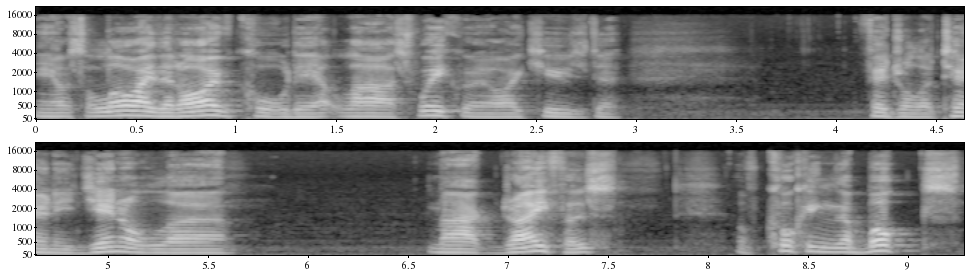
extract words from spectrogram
Now, it's a lie that I've called out last week when I accused the Federal Attorney General, uh, Mark Dreyfus, of cooking the books.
